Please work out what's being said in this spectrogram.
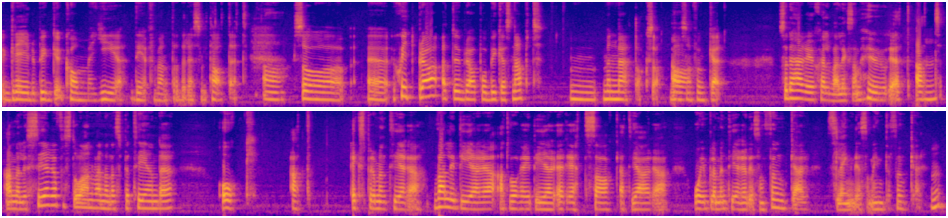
grejer du bygger kommer ge det förväntade resultatet. Ja. Så eh, skitbra att du är bra på att bygga snabbt. Mm, men mät också vad Ja. som funkar. Så det här är ju själva liksom huret. Att analysera och förstå användarnas beteende. Och att experimentera, validera att våra idéer är rätt sak att göra. Och implementera det som funkar. Släng det som inte funkar. Mm.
